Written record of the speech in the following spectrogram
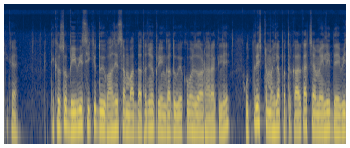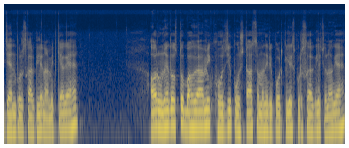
ठीक है? देखिए दोस्तों, बीबीसी की द्विभाषी संवाददाता जो है प्रियंका दुबे को वर्ष दो अठारह के लिए उत्कृष्ट महिला पत्रकार का चमेली देवी जैन पुरस्कार के लिए नामित किया गया है। और उन्हें दोस्तों, बहुआयामी खोजी पूछताछ संबंधी रिपोर्ट के लिए इस पुरस्कार के लिए चुना गया है।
